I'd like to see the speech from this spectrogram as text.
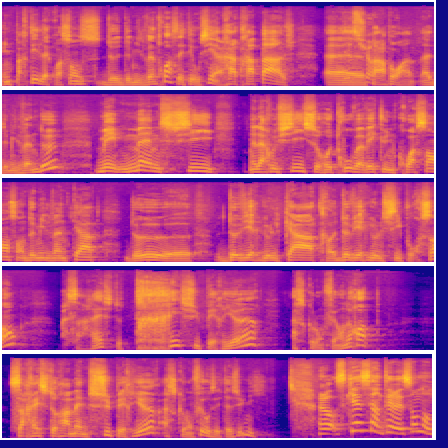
Une partie de la croissance de 2023, c'était aussi un rattrapage euh, par rapport à, 2022. Mais même si la Russie se retrouve avec une croissance en 2024 de 2,4, euh, 2,6%, ça reste très supérieur à ce que l'on fait en Europe. Ça restera même supérieur à ce que l'on fait aux États-Unis. Alors, ce qui est assez intéressant dans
